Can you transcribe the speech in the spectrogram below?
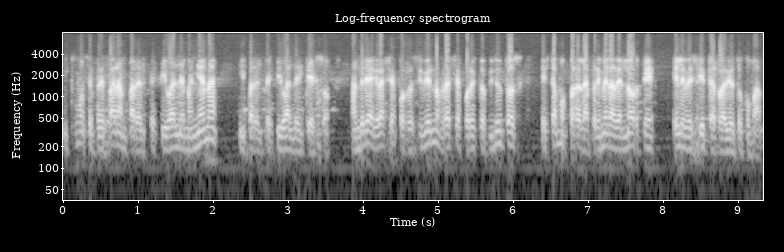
y cómo se preparan para el festival de mañana y para el festival del queso. Andrea, gracias por recibirnos, gracias por estos minutos. Estamos para la primera del norte, LB7 Radio Tucumán.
